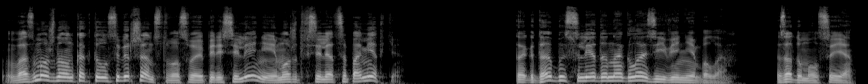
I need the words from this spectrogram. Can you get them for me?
Возможно, он как-то усовершенствовал свое переселение и может вселяться по метке. Тогда бы следа на Глазьеве не было, задумался я.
